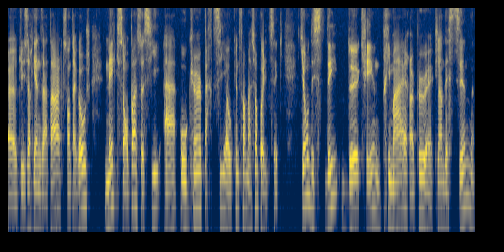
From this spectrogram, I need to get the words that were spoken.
euh, des organisateurs qui sont à gauche, mais qui ne sont pas associés à aucun parti, à aucune formation politique, qui ont décidé de créer une primaire un peu euh, clandestine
